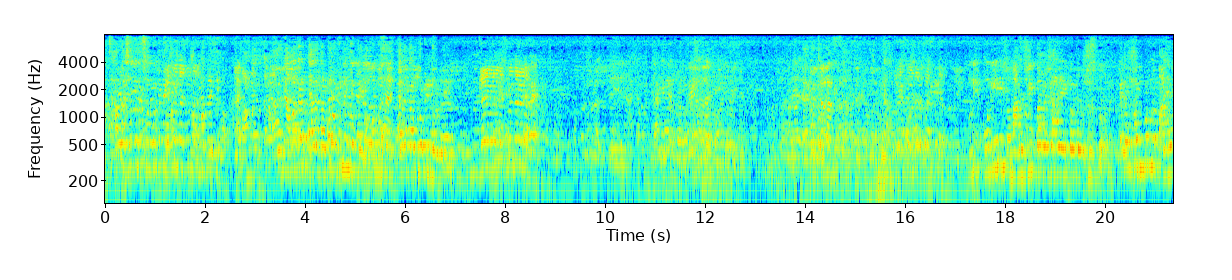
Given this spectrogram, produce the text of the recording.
আচ্ছা ওর হয় আমাদের এলাকার প্রবীণ মুরব্বী এলাকার প্রবীণ মুরব্বী উনি উনি মানসিকভাবে, শারীরিকভাবে অসুস্থ। এটা সম্পূর্ণ মানব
